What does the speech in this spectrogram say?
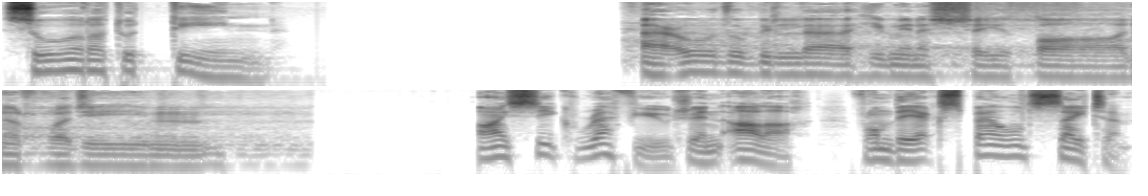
سورة التين أعوذ بالله من الشيطان الرجيم I seek refuge in Allah from the expelled Satan.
